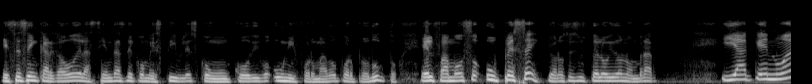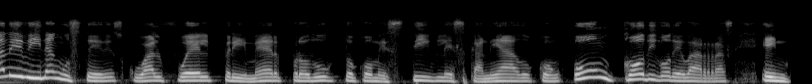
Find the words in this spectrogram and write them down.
Este es encargado de las tiendas de comestibles con un código uniformado por producto, el famoso UPC. Yo no sé si usted lo ha oído nombrar. Y a que no adivinan ustedes cuál fue el primer producto comestible escaneado con un código de barras en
